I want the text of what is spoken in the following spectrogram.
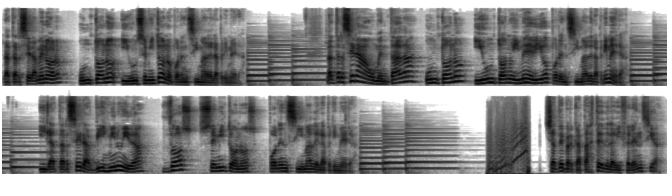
La tercera menor, un tono y un semitono por encima de la primera. La tercera aumentada, un tono y un tono y medio por encima de la primera. Y la tercera disminuida, dos semitonos por encima de la primera. ¿Ya te percataste de la diferencia?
